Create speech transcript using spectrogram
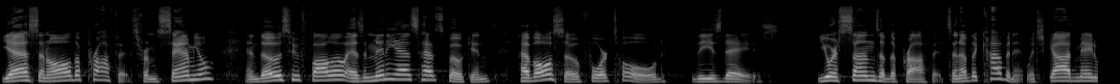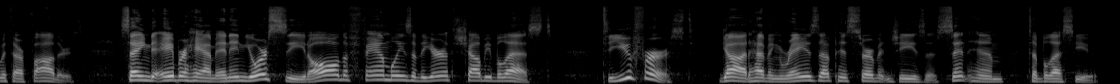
Yes, and all the prophets, from Samuel and those who follow, as many as have spoken, have also foretold these days. You are sons of the prophets and of the covenant which God made with our fathers, saying to Abraham, And in your seed all the families of the earth shall be blessed. To you first, God, having raised up his servant Jesus, sent him to bless you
